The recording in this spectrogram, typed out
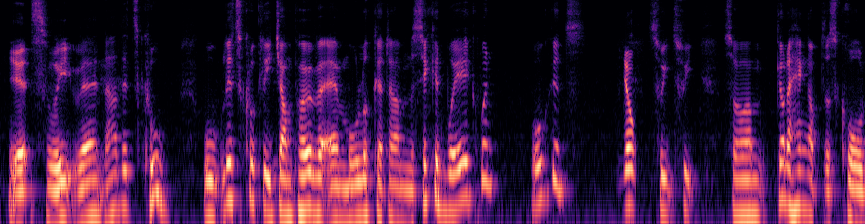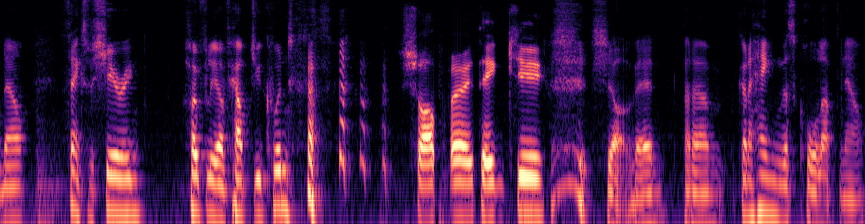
yeah, sweet man. No, that's cool. Well, let's quickly jump over and we'll look at um the second way, Quinn. Orchids. Yep. Sweet, sweet. So I'm gonna hang up this call now. Thanks for sharing. Hopefully I've helped you, Quinn. Shop, bro. Thank you. Shot, man. But I'm um, gonna hang this call up now.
